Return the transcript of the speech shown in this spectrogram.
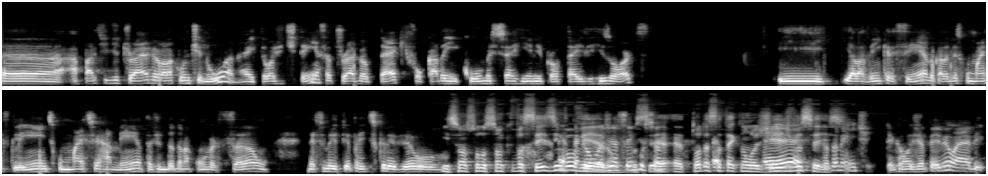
uh, a parte de travel ela continua, né? Então a gente tem essa travel tech focada em e-commerce, CRM para hotéis e resorts. E, e, ela vem crescendo, cada vez com mais clientes, com mais ferramentas, ajudando na conversão. Nesse meio tempo a gente escreveu. Isso é uma solução que vocês é desenvolveram. É, Você, é toda essa tecnologia é, de vocês. Exatamente, tecnologia PM Web.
